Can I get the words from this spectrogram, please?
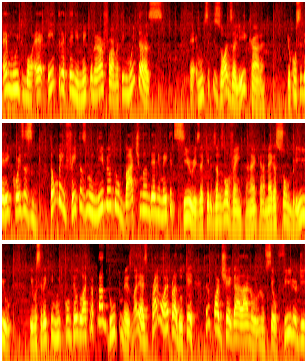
É muito bom. É entretenimento da melhor forma. Tem muitas. é, muitos episódios ali, cara, que eu considerei coisas tão bem feitas no nível do Batman The Animated Series, aquele dos anos 90, né? Que era mega sombrio. E você vê que tem muito conteúdo lá que era pra adulto mesmo. Aliás, Primal é pra adulto, porque você não pode chegar lá no, no seu filho de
